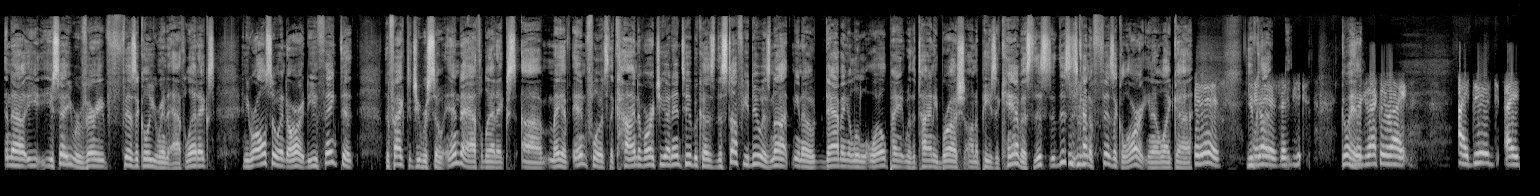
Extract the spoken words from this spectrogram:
now, you, you say you were very physical, you were into athletics, and you were also into art. Do you think that the fact that you were so into athletics uh, may have influenced the kind of art you got into? Because the stuff you do is not, you know, dabbing a little oil paint with a tiny brush on a piece of canvas. This this is kind of physical art, you know, like uh, It is. You've It got- is. Go You're ahead. exactly right. I did. I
